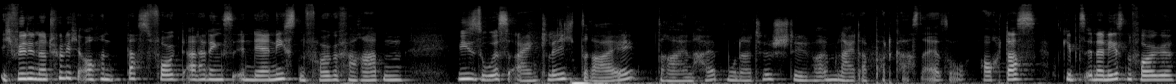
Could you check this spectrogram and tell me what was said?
Ich will dir natürlich auch, und das folgt allerdings in der nächsten Folge verraten, wieso es eigentlich drei, dreieinhalb Monate still war im Light-Up-Podcast. Also auch das gibt es in der nächsten Folge.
